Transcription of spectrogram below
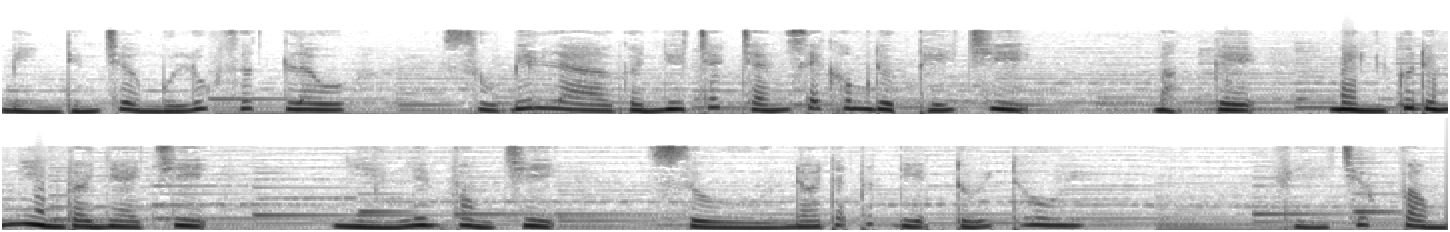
Mình đứng chờ một lúc rất lâu, dù biết là gần như chắc chắn sẽ không được thấy chị. Mặc kệ, mình cứ đứng nhìn vào nhà chị, nhìn lên phòng chị, dù nó đã tắt điện tối thôi. Phía trước phòng,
